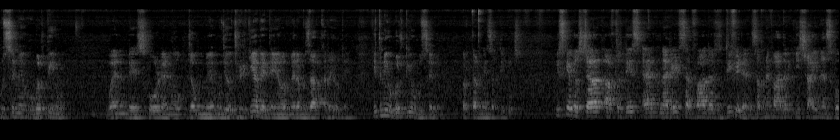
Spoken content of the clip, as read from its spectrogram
गुस्से में उबलती हूँ। When दे scold and mock, जब मैं, मुझे झिड़कियाँ देते हैं और मेरा मज़ाक कर रहे होते हैं। कितनी उबलती हूँ गुस्से में, पर कर नहीं सकती कुछ। इसके पश्चात after this Anne narrates her father's diffidence अपने फादर की शाइनेस को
